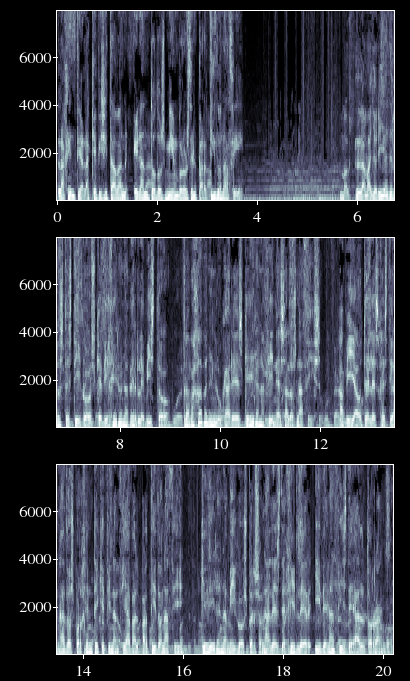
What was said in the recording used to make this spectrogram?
la gente a la que visitaban, eran todos miembros del partido nazi. La mayoría de los testigos que dijeron haberle visto trabajaban en lugares que eran afines a los nazis. Había hoteles gestionados por gente que financiaba al partido nazi, que eran amigos personales de Hitler y de nazis de alto rango.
